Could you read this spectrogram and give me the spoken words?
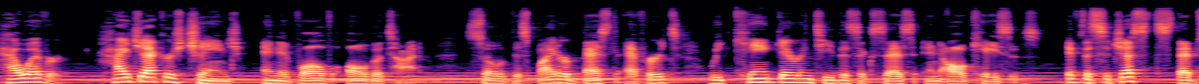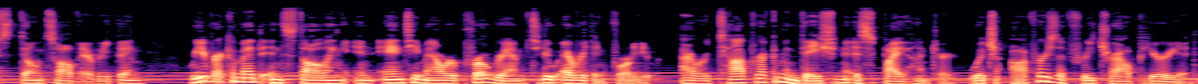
However, Hijackers change and evolve all the time, so despite our best efforts, we can't guarantee the success in all cases. If the suggested steps don't solve everything, we recommend installing an anti-malware program to do everything for you. Our top recommendation is SpyHunter, which offers a free trial period.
